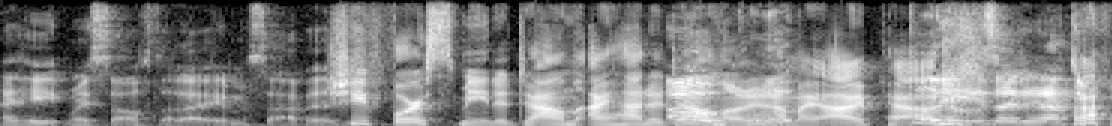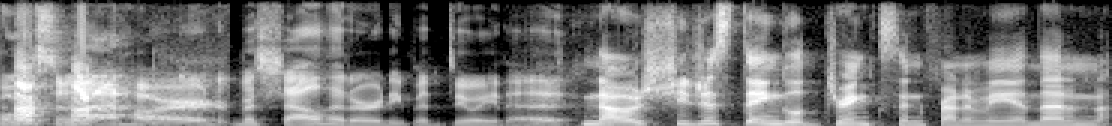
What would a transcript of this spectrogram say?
I hate myself that I am a savage. She forced me to download. I had to oh, download it on my iPad. Please, I didn't have to force her that hard. Michelle had already been doing it. No, she just dangled drinks in front of me, and then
